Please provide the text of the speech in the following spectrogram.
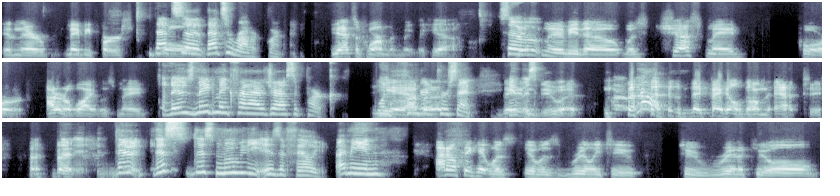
in their maybe first. That's role. a that's a Robert Corman. yeah, it's a Corman movie. Yeah, So this movie though was just made for. I don't know why it was made. it was made to make fun out of Jurassic Park. One hundred percent. they it didn't was- do it. No. they failed on that too. but There, this this movie is a failure. I mean, I don't think it was it was really to to ridicule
